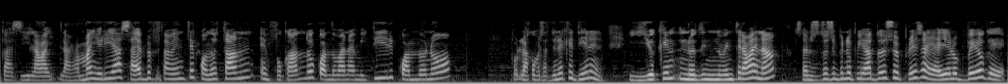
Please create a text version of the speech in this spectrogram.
casi la, gran mayoría sabe perfectamente cuándo están enfocando cuándo van a emitir cuándo no por las conversaciones que tienen. Y yo es que no, no me enteraba de nada. O sea nosotros siempre nos pillaba todo de sorpresa y ahí yo los veo que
